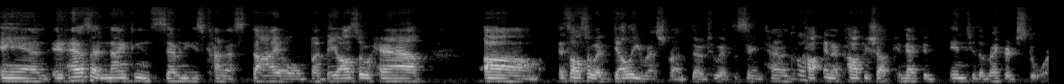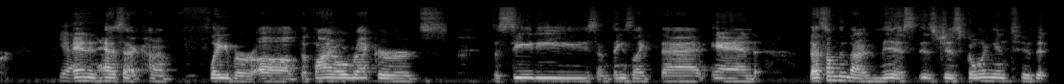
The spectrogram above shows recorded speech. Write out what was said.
and it has that 1970s kind of style. But they also have um, it's also a deli restaurant though too at the same time, Cool. co- in a coffee shop connected into the record store, Yeah. and it has that kind of flavor of the vinyl records, the CDs, and things like that. And that's something that I miss is just going into the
